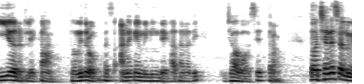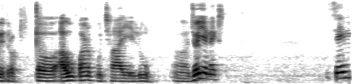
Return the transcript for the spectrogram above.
ઈયર એટલે કાન. તો મિત્રો, બસ આને કંઈ મિનિંગ દેખાતા નથી. જવાબ આવશે ત્રણ. તો છે ને સહેલું મિત્રો, તો આવું પણ પૂછાયેલું. જોઈએ નેક્સ્ટ સેમ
